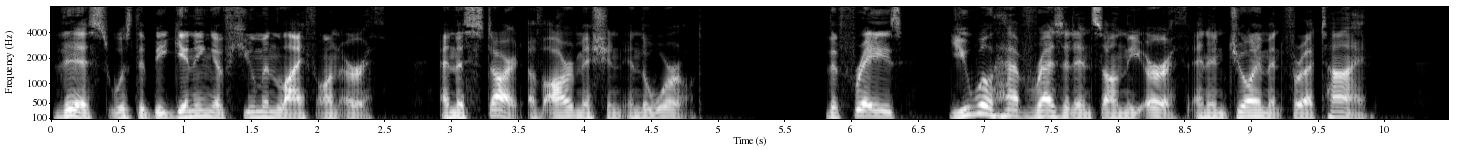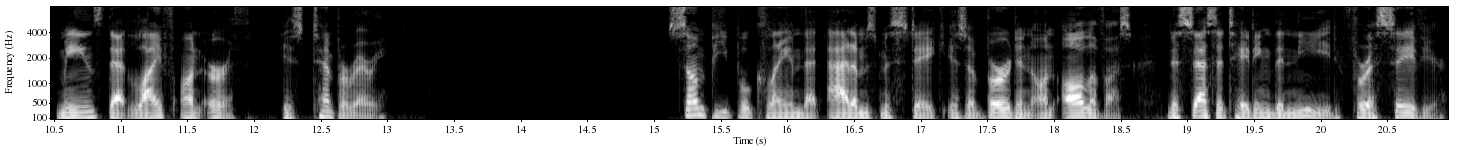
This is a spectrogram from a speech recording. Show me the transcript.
This was the beginning of human life on earth and the start of our mission in the world. The phrase, You will have residence on the earth and enjoyment for a time, means that life on earth is temporary. Some people claim that Adam's mistake is a burden on all of us, necessitating the need for a Savior.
